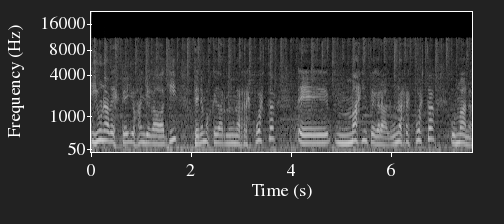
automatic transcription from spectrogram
Y una vez que ellos han llegado aquí, tenemos que darle una respuesta eh, más integral, una respuesta humana.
